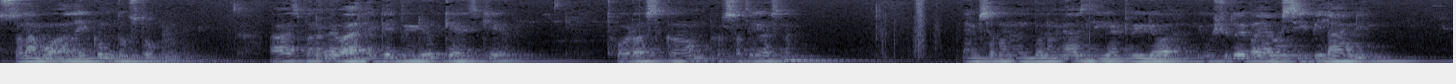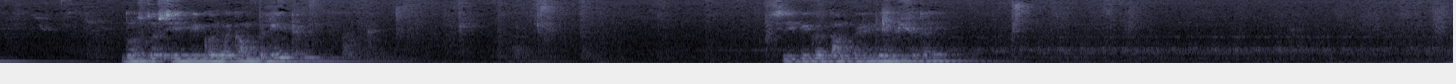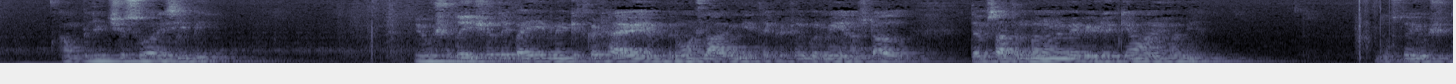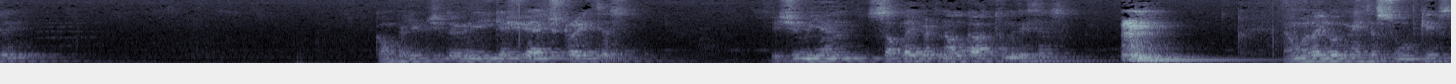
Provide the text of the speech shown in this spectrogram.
असलकुम दोस्तों। आज बनो मे कल वीडियो क्या थोड़ा कम फुर्सत अमे सब बनो मे आज लेट वीडियो। यह वो तुम बह सी पी लागने दोस्तों सी पी कोर मे कंप्लीट सी पी कोर कंप्लीट यह वो तुम कंप्लीट सोरे सी पी यह वो तुम यह तुम पे मे कित ब्रो लागन इथे कट कोर मे तम सात बनो मे वीडियो क्या आए मे दोस्तों तुम कंप्लीट इथस यह मेन सप्लाई पे नलका थोमुत इथस अम वर लोग मे इथस सूप केस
